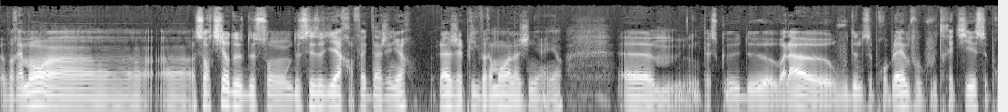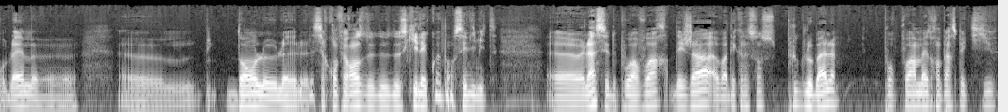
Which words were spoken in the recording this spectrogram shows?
vraiment un, sortir de, son, de ses œillères en fait, d'ingénieur. Là, j'applique vraiment à l'ingénierie. Hein. Euh, parce que de voilà, on vous donne ce problème, il faut que vous traitiez ce problème dans la, circonférence de, de, ce qu'il est, quoi, dans ses limites. là, c'est de pouvoir voir déjà avoir des connaissances plus globales pour pouvoir mettre en perspective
